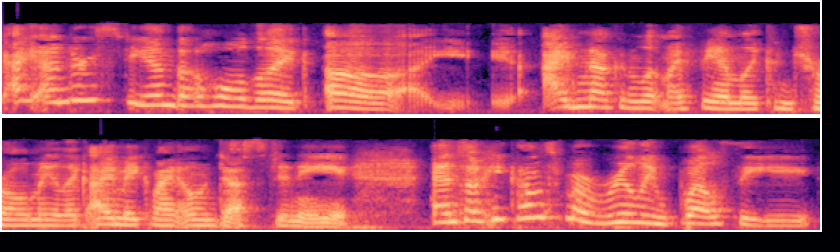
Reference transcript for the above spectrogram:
like I understand the whole like, uh, I'm not gonna let my family control me. Like I make my own destiny, and so he comes from a really wealthy,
